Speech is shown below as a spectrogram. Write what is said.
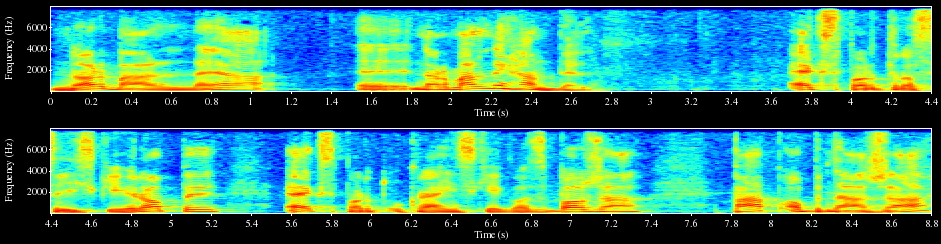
e, normalny handel. Eksport rosyjskiej ropy, eksport ukraińskiego zboża. PAP obnaża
